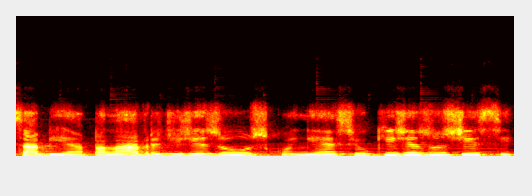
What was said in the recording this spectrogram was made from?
Sabe a palavra de Jesus, conhece o que Jesus disse,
